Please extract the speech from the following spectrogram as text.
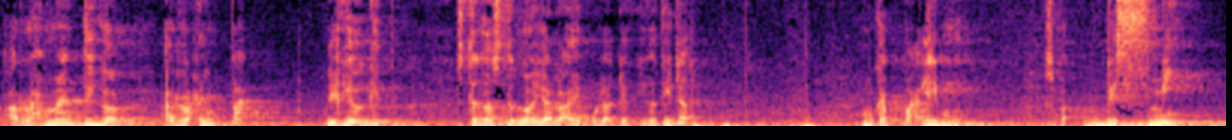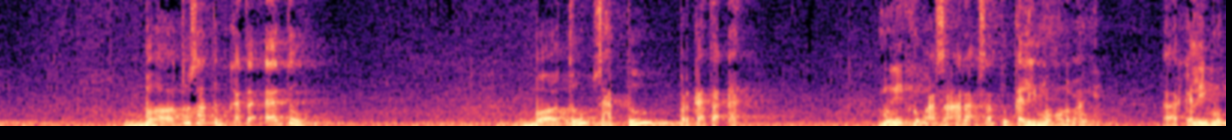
Ar-Rahman Tiga. Ar-Rahim Empat. Dia kira gitu. Setengah-setengah yang lain pula Dia kira tidak. Bukan empat lima. Sebab Bismi. Ba tu satu perkataan tu. Ba tu satu perkataan. Mengikut bahasa Arab Satu kalimah orang panggil ha, kalimah.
